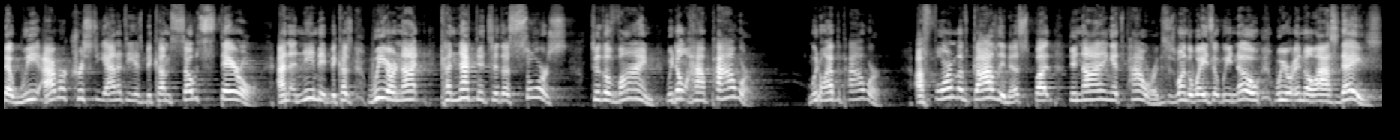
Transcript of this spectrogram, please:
that we, our Christianity has become so sterile and anemic because we are not connected to the source to the vine. We don't have power. We don't have the power. A form of godliness, but denying its power. This is one of the ways that we know we are in the last days,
